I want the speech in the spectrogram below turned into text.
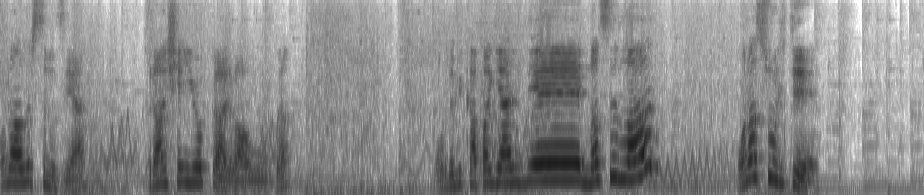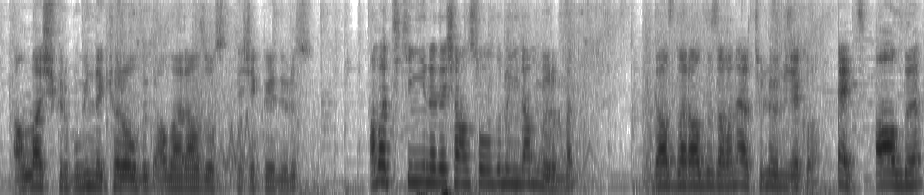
Onu alırsınız ya. Kıran şey yok galiba Uğur'da. Orada bir kafa geldi. Nasıl lan? O nasıl ulti? Allah şükür bugün de kör olduk. Allah razı olsun. Teşekkür ediyoruz. Ama Tik'in yine de şansı olduğunu inanmıyorum ben. Gazlar aldığı zaman her türlü ölecek o. Evet aldı.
